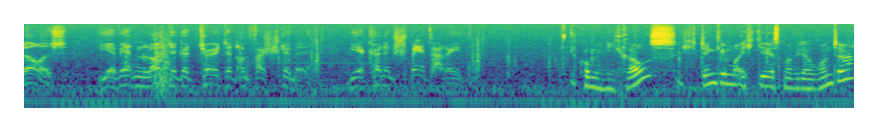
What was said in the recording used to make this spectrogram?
Los, hier werden Leute getötet und verstümmelt. Wir können später reden. Hier komme ich nicht raus. Ich denke mal, ich gehe erstmal wieder runter.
